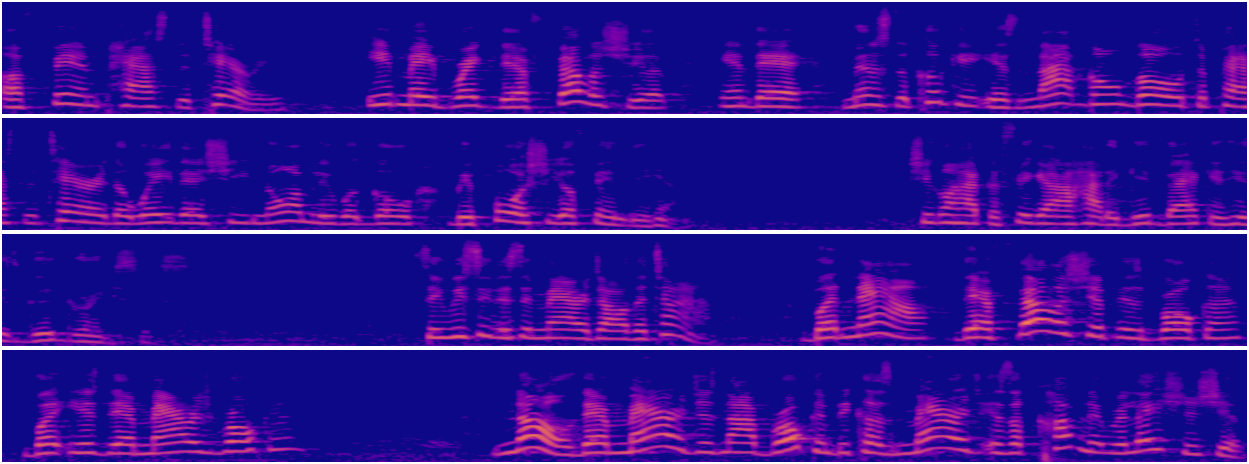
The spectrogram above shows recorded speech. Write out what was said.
offend Pastor Terry, it may break their fellowship in that Minister Cookie is not going to go to Pastor Terry the way that she normally would go before she offended him. She's going to have to figure out how to get back in his good graces. See, we see this in marriage all the time. But now their fellowship is broken, but is their marriage broken? No, their marriage is not broken because marriage is a covenant relationship.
